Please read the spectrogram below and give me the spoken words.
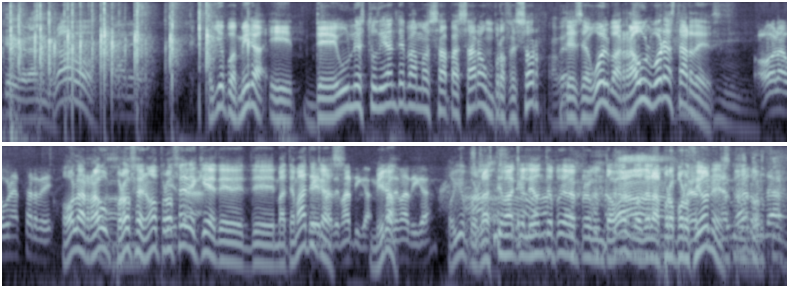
Qué grande. ¡Bravo! Oye, pues mira, eh, de un estudiante vamos a pasar a un profesor desde Huelva. Raúl, buenas tardes. Hola, buenas tardes. Hola Raúl, profe, ¿no? ¿Profe ¿Qué de qué? ¿De, de matemáticas? De matemática, Mira. matemática. Oye, pues lástima que León te podía haber preguntado algo de las proporciones, Si hay alguna claro. duda,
